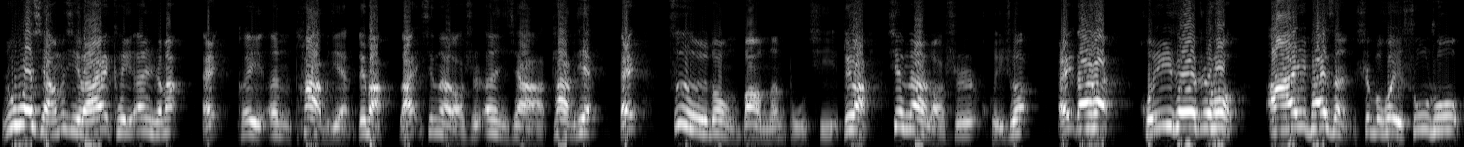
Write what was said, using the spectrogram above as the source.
如果想不起来，可以摁什么？哎，可以摁 Tab 键，对吧？来，现在老师摁一下 Tab 键，哎，自动帮我们补齐，对吧？现在老师回车，哎，大家看，回车之后，IPython 是不会输出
